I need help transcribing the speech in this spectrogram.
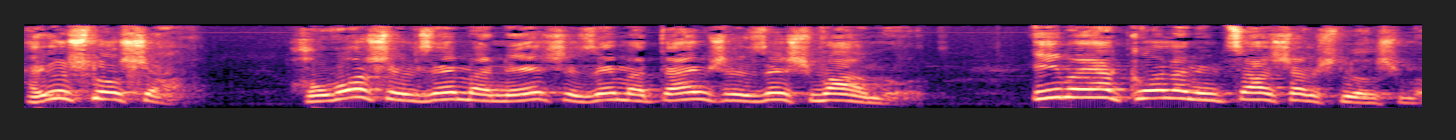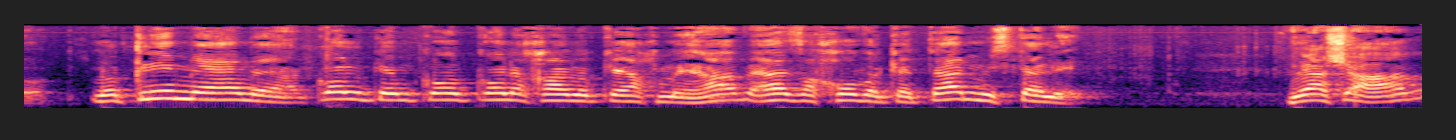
היו שלושה. חובו של זה מנה, שזה 200, של זה 700. אם היה כל הנמצא שם 300, נוטלים 100 100, כל, כל, כל אחד לוקח 100, ואז החוב הקטן מסתלק. והשאר,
